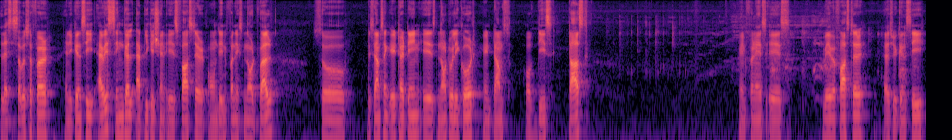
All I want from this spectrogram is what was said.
Let's see Subway Surfer. And you can see every single application is faster on the Infinix Note 12 so the Samsung A13 is not really good in terms of these tasks Infinix is way, faster as you can see.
